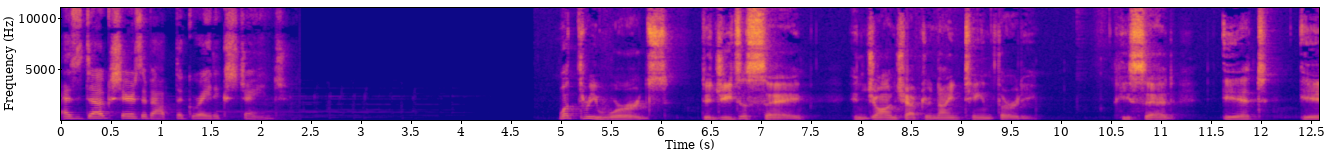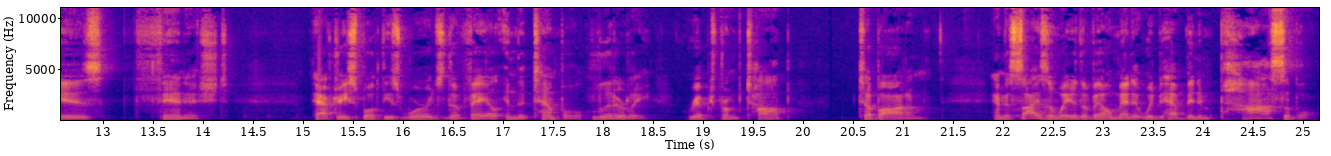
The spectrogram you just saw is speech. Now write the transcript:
as Doug shares about the great exchange. What three words did Jesus say in John chapter 19 30. He said, It is finished. After he spoke these words, the veil in the temple literally ripped from top to bottom. And the size and weight of the veil meant it would have been impossible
